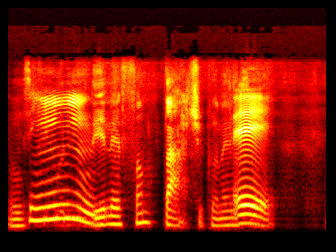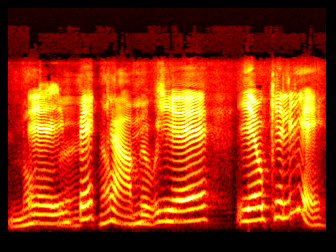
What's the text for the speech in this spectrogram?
O Sim. dele é fantástico, né? É. Nossa, É impecável. realmente- E é, e é o que ele é.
